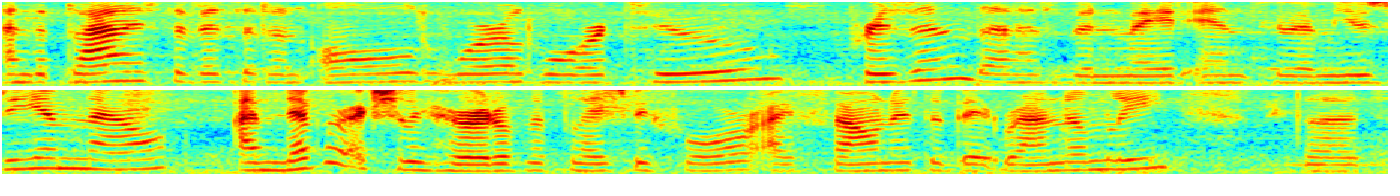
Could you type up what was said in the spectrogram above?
And the plan is to visit an old World War II prison that has been made into a museum now. I've never actually heard of the place before, I found it a bit randomly but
